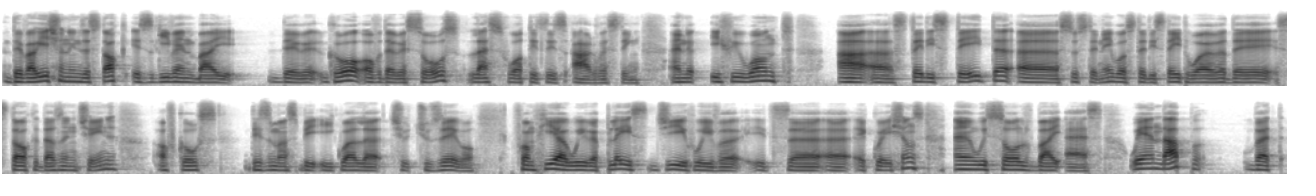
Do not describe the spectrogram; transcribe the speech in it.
the variation in the stock is given by the growth of the resource less what it is harvesting. And if you want a, a steady state, a sustainable steady state where the stock doesn't change, of course, this must be equal uh, to, to 0. From here we replace g with uh, its uh, equations and we solve by s. We end up that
